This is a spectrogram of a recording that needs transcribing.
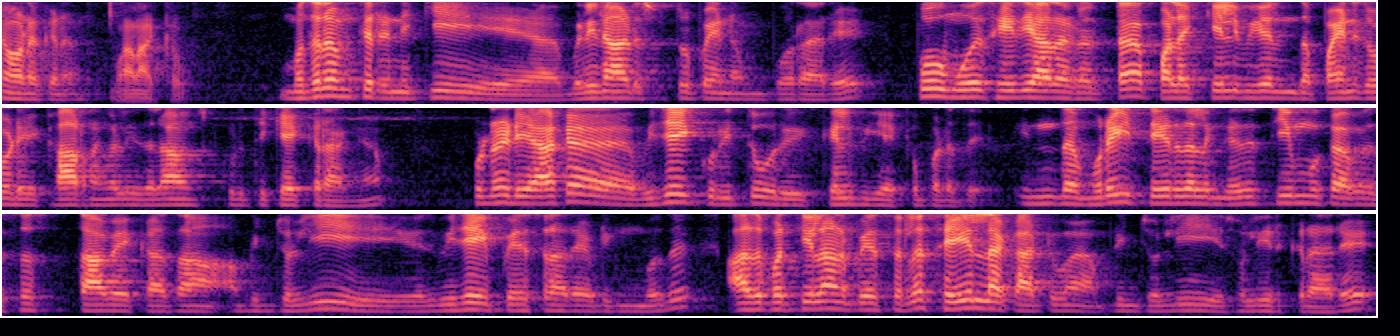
வணக்கண்ணா வணக்கம். முதலமைச்சர் இன்னைக்கு வெளிநாடு சுற்றுப்பயணம் போகிறாரு போகும்போது செய்தியாளர்கள்ட்ட பல கேள்விகள் இந்த பயணத்தோடைய காரணங்கள் இதெல்லாம் குறித்து கேட்குறாங்க உடனடியாக விஜய் குறித்து ஒரு கேள்வி கேட்கப்படுது. இந்த முறை தேர்தலுங்கிறது திமுக வெர்சஸ் தாவேக்கா தான் அப்படின்னு சொல்லி விஜய் பேசுகிறாரு அப்படிங்கும்போது அதை பற்றியெல்லாம் நான் பேசுகிறல செயலில் காட்டுவேன் அப்படின்னு சொல்லி சொல்லியிருக்கிறாரு.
